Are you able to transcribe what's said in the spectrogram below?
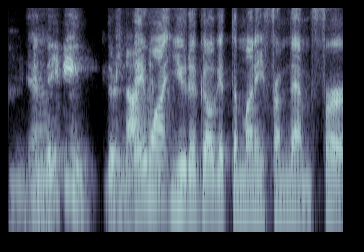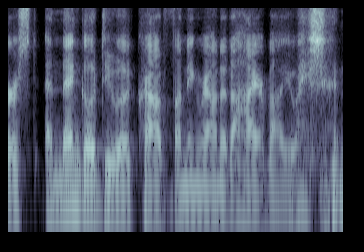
Yeah. And maybe there's not. They want you to go get the money from them first and then go do a crowdfunding round at a higher valuation.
